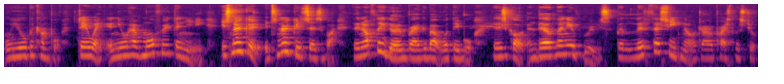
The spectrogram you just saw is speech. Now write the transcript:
or you will become poor. Stay awake, and you will have more food than you need. It's no good. It's no good, says the boy. Then off they go and brag about what they bought. There's gold, and there are plenty of rubies, but live that seek knowledge are a priceless jewel.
